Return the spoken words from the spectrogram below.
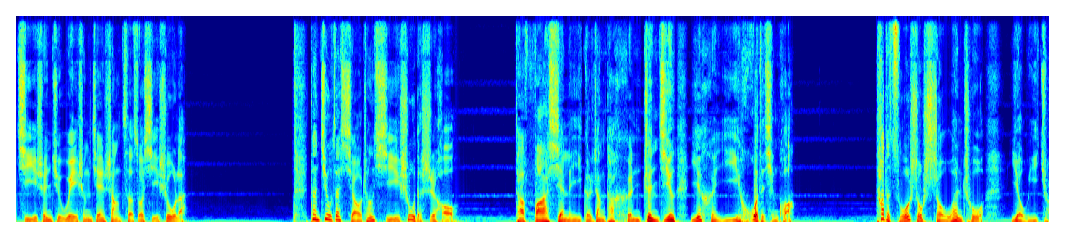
起身去卫生间上厕所洗漱了。但就在小张洗漱的时候，他发现了一个让他很震惊也很疑惑的情况：他的左手手腕处有一圈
